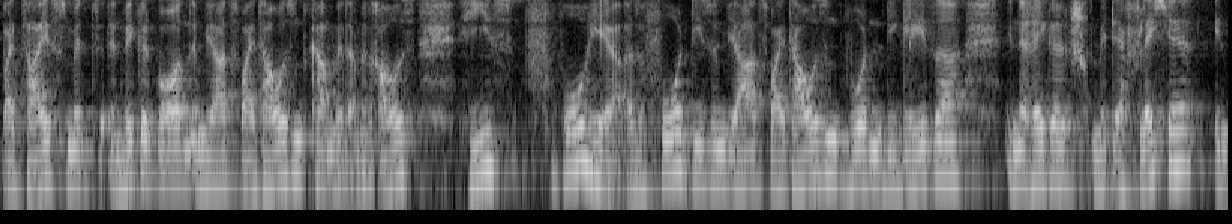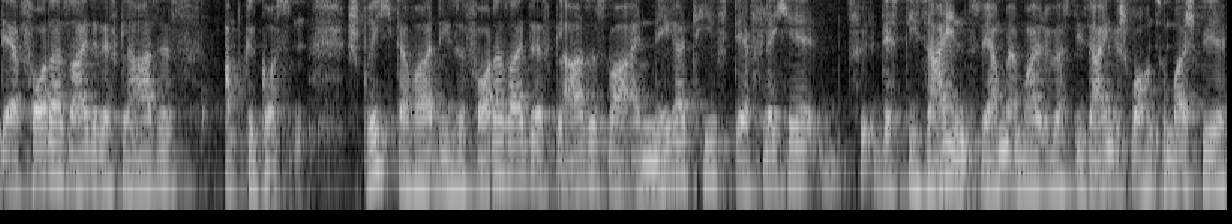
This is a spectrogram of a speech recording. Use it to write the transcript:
Bei Zeiss mit entwickelt worden im Jahr 2000 kamen wir damit raus. Hieß vorher, also vor diesem Jahr 2000, wurden die Gläser in der Regel mit der Fläche in der Vorderseite des Glases abgegossen. Sprich, da war diese Vorderseite des Glases war ein Negativ der Fläche des Designs. Wir haben ja mal über das Design gesprochen, zum Beispiel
